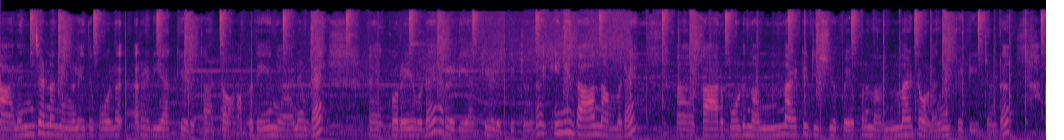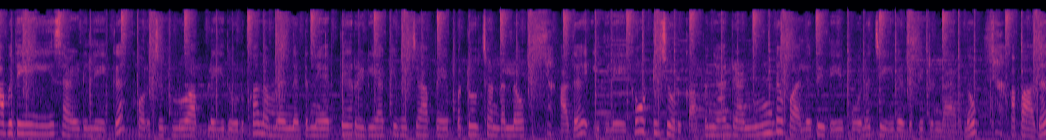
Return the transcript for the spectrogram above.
നാലഞ്ചെണ്ണം നിങ്ങൾ ഇതുപോലെ റെഡിയാക്കി എടുക്കുക കേട്ടോ. അപ്പോൾ ഇതേ ഞാനിവിടെ കുറേ ഇവിടെ റെഡിയാക്കി എടുത്തിട്ടുണ്ട്. ഇനി ഇതാ നമ്മുടെ കാർഡ്ബോർഡ് നന്നായിട്ട് ടിഷ്യൂ പേപ്പർ നന്നായിട്ട് ഉണങ്ങി കിട്ടിയിട്ടുണ്ട്. അപ്പോൾ ഇതേ ഈ സൈഡിലേക്ക് കുറച്ച് ഗ്ലൂ അപ്ലൈ ചെയ്ത് കൊടുക്കുക നമ്മൾ എന്നിട്ട് നേരത്തെ റെഡിയാക്കി വെച്ച ആ പേപ്പർ ടൂൾസ് ഉണ്ടല്ലോ അത് ഇതിലേക്ക് ഒട്ടിച്ചു കൊടുക്കുക അപ്പോൾ ഞാൻ രണ്ട് വലുത് ഇതേപോലെ ചെയ്തെടുത്തിട്ടുണ്ടായിരുന്നു. അപ്പോൾ അത്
